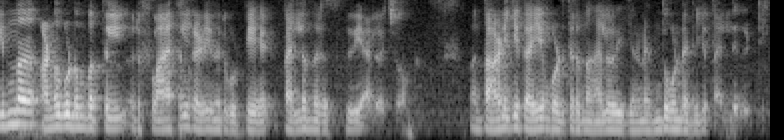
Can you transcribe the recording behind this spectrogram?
ഇന്ന് അണുകുടുംബത്തിൽ ഒരു ഫ്ലാറ്റിൽ കഴിയുന്ന ഒരു കുട്ടിയെ തല്ലുന്നൊരു സ്ഥിതി ആലോചിച്ചു നോക്ക്. അവൻ താടിക്ക് കൈയും കൊടുത്തിരുന്ന് ആലോചിക്കുകയാണ് എന്തുകൊണ്ട് എനിക്ക് തല്ല് കിട്ടി?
